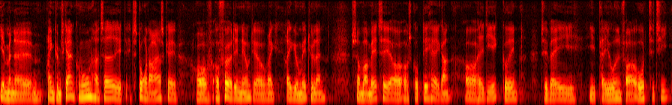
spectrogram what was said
Jamen, øh, Ringkøbing Kommune har taget et, et stort ejerskab, og, og før det nævnte jeg jo Region Midtjylland, som var med til at, at skubbe det her i gang. Og havde de ikke gået ind tilbage i, i perioden fra 8 til 10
